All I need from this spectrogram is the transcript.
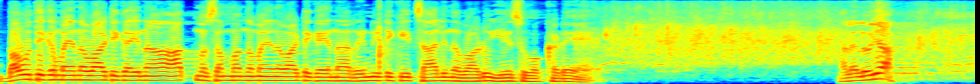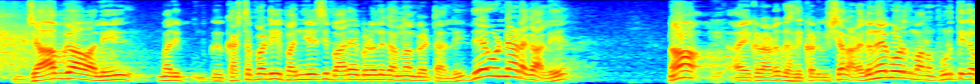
భౌతికమైన వాటికైనా ఆత్మ సంబంధమైన వాటికైనా రెండిటికి చాలిన వాడు యేసు ఒక్కడే. హల్లెలూయా. జాబ్ కావాలి మరి కష్టపడి పనిచేసి భార్య బిడ్డలకు అన్నం పెట్టాలి దేవుడిని అడగాలి. నా ఇక్కడ అడగాలి ఇక్కడ విషయాలు అడగనేకూడదు మనం పూర్తిగా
